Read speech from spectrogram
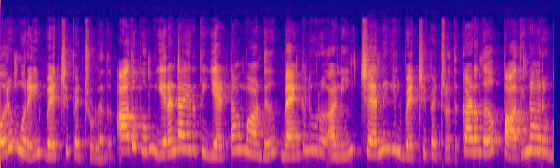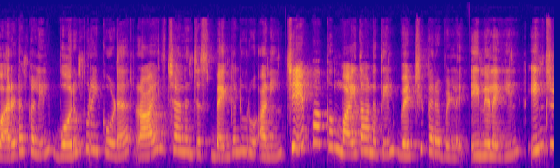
ஒரு முறை வெற்றி பெற்றுள்ளது. அதுவும் இரண்டாயிரத்தி எட்டாம் ஆண்டு பெங்களூரு அணி சென்னையில் வெற்றி பெற்றது. கடந்த பதினாறு வருடங்களில் ஒருமுறை கூட ராயல் சேலஞ்சர்ஸ் பெங்களூரு அணி சேப்பாக்கம் மைதானத்தில் வெற்றி பெறவில்லை. இந்நிலையில் இன்று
